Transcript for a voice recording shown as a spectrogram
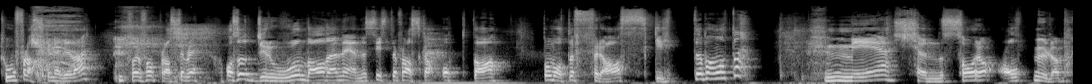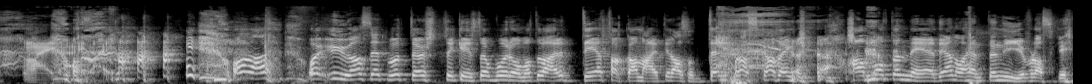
To flasker nedi der for å få plass til det. Og så dro han da den ene siste flaska opp da på en måte fra skrittet, på en måte. Med kjønnshår og alt mulig. og, og uansett hvor tørst Christoph Moreau måtte være, det takka han nei til. altså. Den flaska, den, Han måtte ned igjen og hente nye flasker.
